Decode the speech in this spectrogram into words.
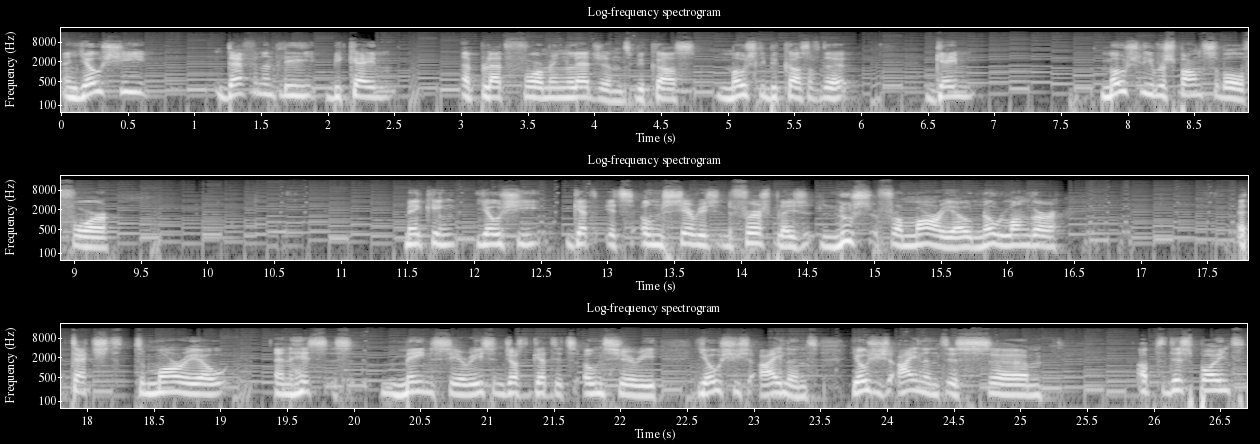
And Yoshi definitely became a platforming legend because mostly because of the game mostly responsible for making Yoshi get its own series in the first place, loose from Mario, no longer attached to Mario and his main series, and just get its own series, Yoshi's Island. Yoshi's Island is, um, up to this point,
